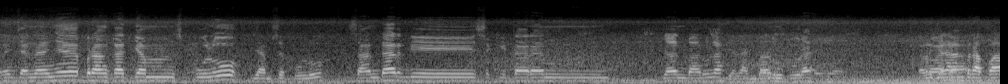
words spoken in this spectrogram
Rencananya berangkat jam 10, jam 10 sandar di sekitaran Jalan Baru lah. Jalan Baru. Pura. Iya. Kalau perjalanan ada, berapa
